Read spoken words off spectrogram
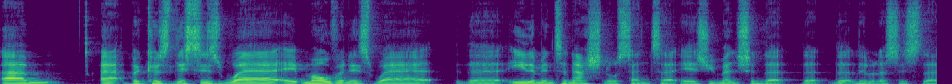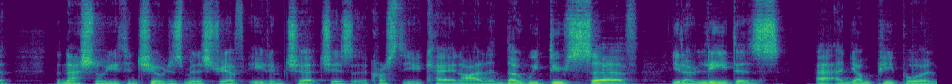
Um, uh, because this is where it, Malvern is where the Elim International Centre is. You mentioned that, that, that Limitless is the, the National Youth and Children's Ministry of Elim churches across the UK and Ireland, though we do serve, you know, leaders uh, and young people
